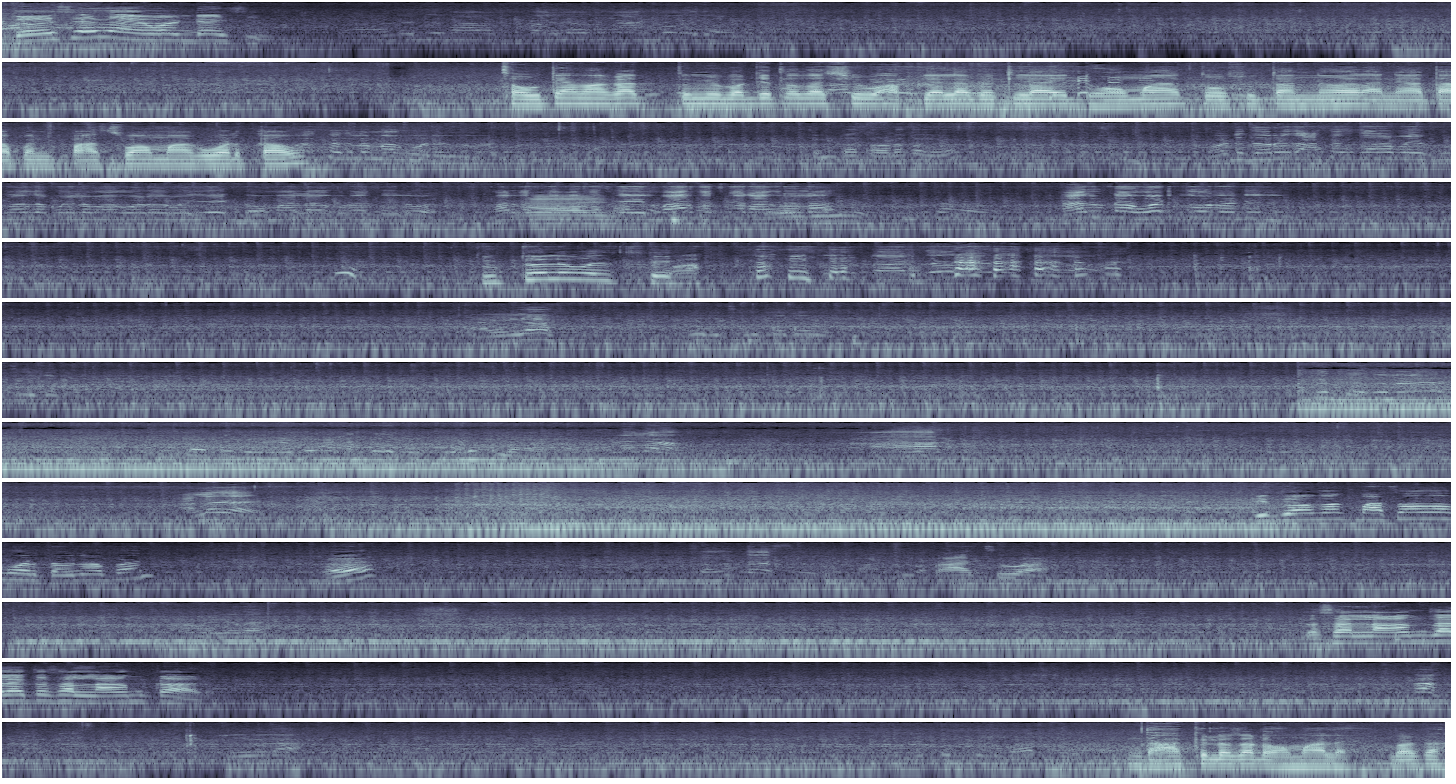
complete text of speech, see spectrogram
दहशत आहे वंड्याची. चौथ्या मागात तुम्ही बघितलं तर शिव आपल्याला भेटलाय ढोमा तो सुद्धा नर आणि आता आपण पाचवा माग वरताव वाटतं दररोज असंच करा पाहिजे कुणाचा पहिलं मागवडा पाहिजे एक ढोमाला कुणाचा पहिलं मार कस काय कस काय येईल मार कस काय नांगराला नाही तुटा वट दोन वाटे कितवा मग पाचवा मग वरतो ना आपण? पाचवा. जसा लांब झालाय तसा लांब काढ. दहा किलोचा ढोमाल आहे बघा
